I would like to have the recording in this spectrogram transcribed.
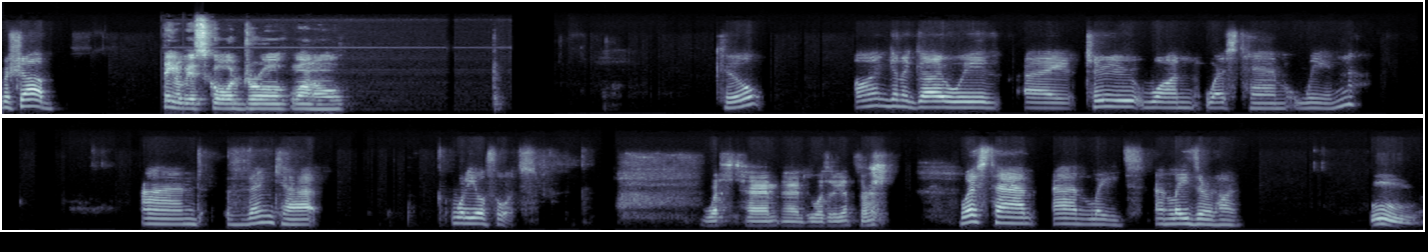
Rashab, I think it'll be a score draw, 1 all. cool. I'm going to go with a 2 1 West Ham win. And Venkat, what are your thoughts? West Ham and who was it again? Sorry. West Ham and Leeds, and Leeds are at home. Ooh,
